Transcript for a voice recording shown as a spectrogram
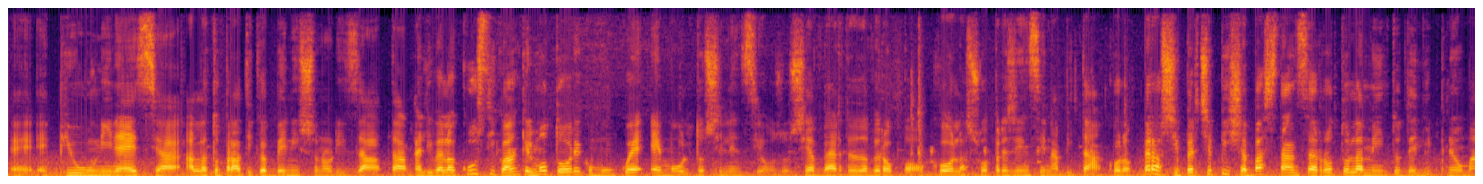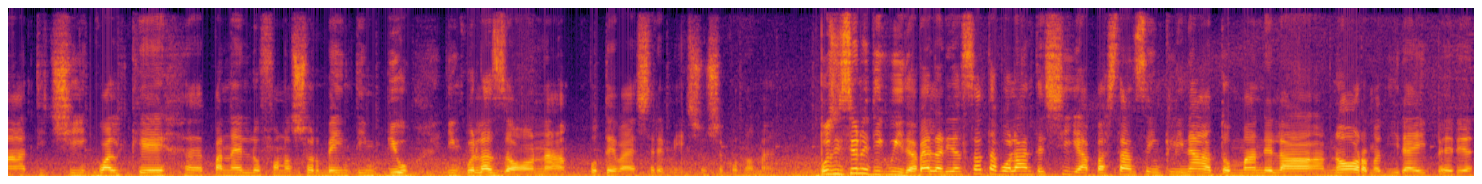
è, è più un'inezia. Al lato pratico è ben insonorizzata. A livello acustico anche il motore comunque è molto silenzioso si avverte davvero poco la sua presenza in abitacolo. Però si percepisce abbastanza il rotolamento degli pneumatici. Qualche eh, pannello fonoassorbente in più in quella zona poteva essere messo secondo me. Posizione di guida, bella rialzata volante, sì, abbastanza inclinato, ma nella norma direi per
